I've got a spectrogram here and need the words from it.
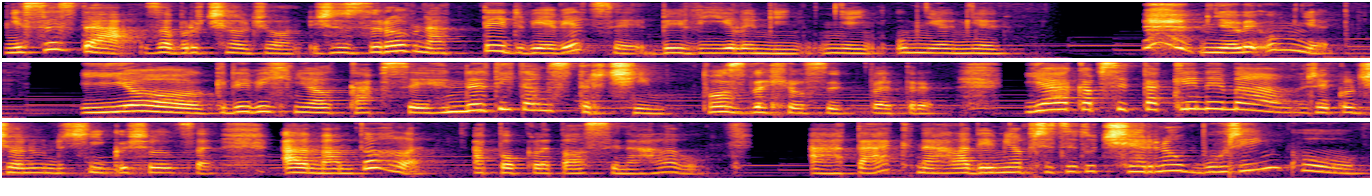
Mně se zdá, zabručil John, že zrovna ty dvě věci by víly mě, mě, uměl, mě, měly umět. Jo, kdybych měl kapsy, hned ji tam strčím, pozdechl si Petr. Já kapsy taky nemám, řekl John v noční košilce, ale mám tohle a poklepal si na hlavu. A tak na hlavě měl přeci tu černou buřinku.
